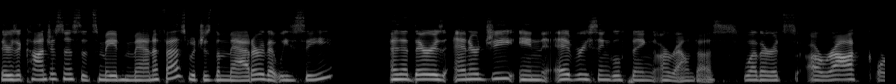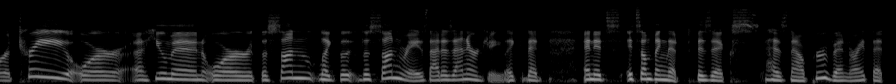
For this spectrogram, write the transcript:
There's a consciousness that's made manifest, which is the matter that we see, and that there is energy in every single thing around us, whether it's a rock or a tree or a human or the sun, like the, the sun rays, that is energy. Like that and it's it's something that physics has now proven right that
